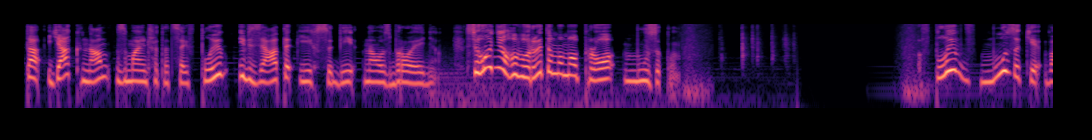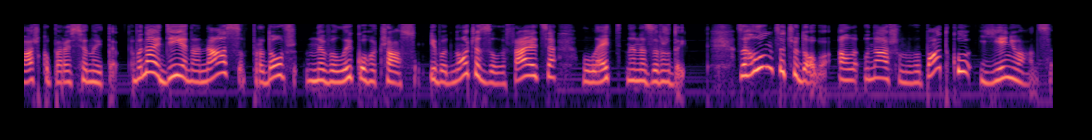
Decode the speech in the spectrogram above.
та як нам зменшити цей вплив і взяти їх собі на озброєння. Сьогодні говоритимемо про музику. Вплив музики важко пересінити. Вона діє на нас впродовж невеликого часу і водночас залишається ледь не назавжди. Загалом це чудово, але у нашому випадку є нюанси.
